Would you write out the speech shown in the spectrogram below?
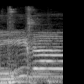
Vida.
